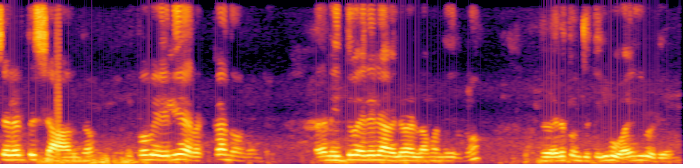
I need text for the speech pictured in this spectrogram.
ചിലയിടത്ത് ശാന്തം. ഇപ്പോൾ വേലി ഇറക്കാൻ തോന്നുന്നുണ്ട്. അതാണ് ഇതുവരെ രാവിലെ വെള്ളം വന്നിരുന്നു. ഇതുവരെ തുഞ്ചത്തേക്ക് പോവാൻ ഈ പേടിയാണ്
